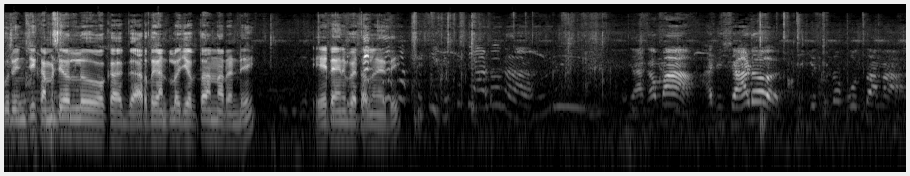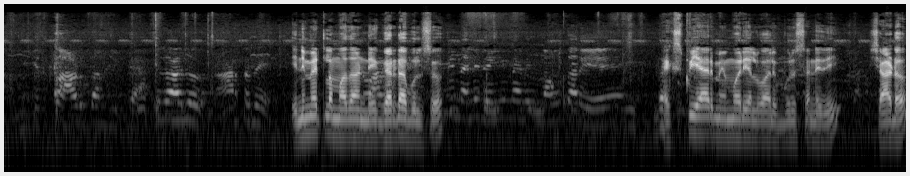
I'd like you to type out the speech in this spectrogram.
గురించి కమిటీ వాళ్ళు ఒక అర్ధ గంటలో చెప్తా అన్నారండి. ఏ టైం పెట్టాలనేది. యాకమ్మా అది షాడో. నీకు ఎత్తుతో పోస్తానా నీకు ఎత్తుతో ఆడుతాను చెప్పా. ఎత్తు కాదు ఆడుతుంది. ఇనిమెట్ల మదం అండి? గరుడా బుల్స్. ఎక్స్పిఆర్ మెమోరియల్ వాళ్ళ బుల్స్ అనేది షాడో.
